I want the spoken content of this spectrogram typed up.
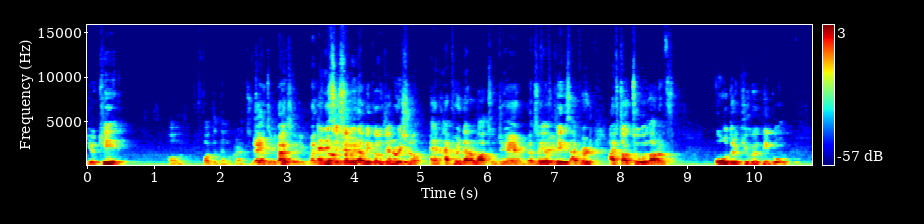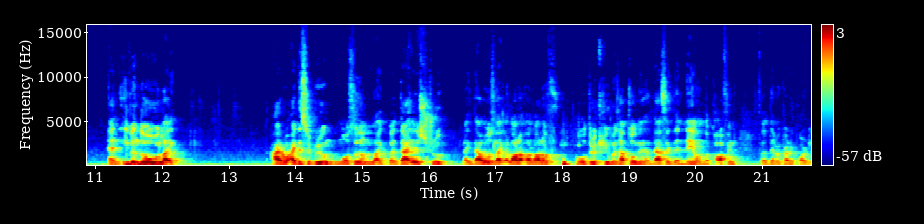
Your kid, oh, fuck the Democrats. You Yeah, you pass kid. it. You pass And it it's down. just something yeah. that becomes generational. And I've heard that a lot too, Jay. Damn, that's the Bay of. Pigs, I've heard, I've talked to a lot of older Cuban people. And even though, like, I don't, I disagree with most of them, like, but that is true. Like, that was, like, a lot of, a lot of older Cubans have told me that that's, like, the nail in the coffin for the Democratic Party.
